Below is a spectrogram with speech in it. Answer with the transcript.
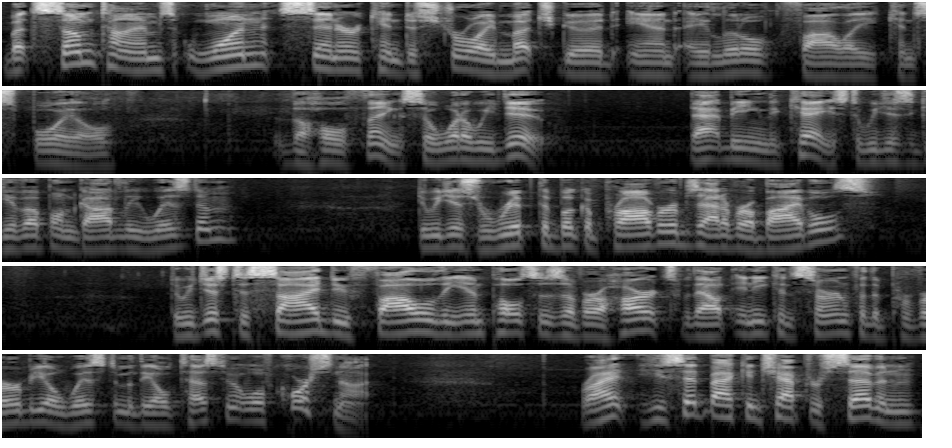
but sometimes one sinner can destroy much good and a little folly can spoil the whole thing. So, what do we do? That being the case, do we just give up on godly wisdom? Do we just rip the book of Proverbs out of our Bibles? Do we just decide to follow the impulses of our hearts without any concern for the proverbial wisdom of the Old Testament? Well, of course not right? He said back in chapter 7,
